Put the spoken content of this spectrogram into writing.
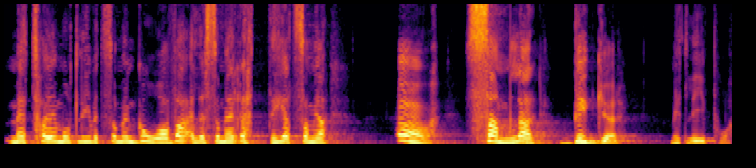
med att ta emot livet som en gåva eller som en rättighet som jag åh, samlar, bygger mitt liv på.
